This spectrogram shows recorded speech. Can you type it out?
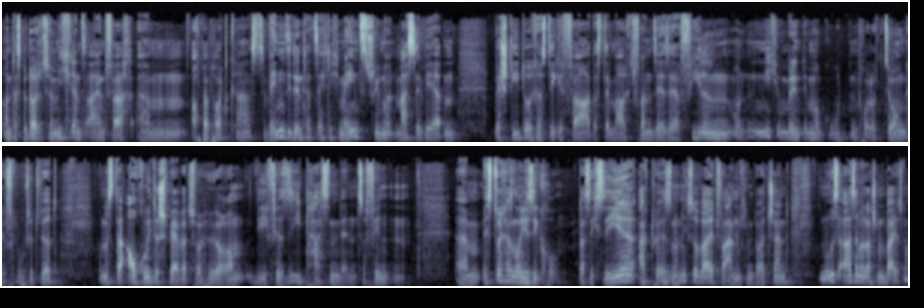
Und das bedeutet für mich ganz einfach, ähm, auch bei Podcasts, wenn sie denn tatsächlich Mainstream und Masse werden, besteht durchaus die Gefahr, dass der Markt von sehr, sehr vielen und nicht unbedingt immer guten Produktionen geflutet wird und es da auch wieder schwer wird für Hörer, die für sie passenden zu finden ähm, ist durchaus ein Risiko, das ich sehe. Aktuell ist es noch nicht so weit, vor allem nicht in Deutschland. In den USA sind wir da schon weiter.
